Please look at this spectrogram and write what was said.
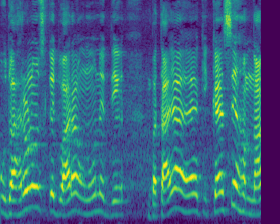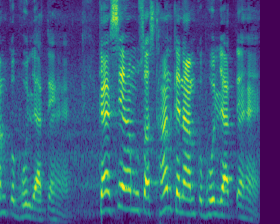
उदाहरणों के द्वारा उन्होंने बताया है कि कैसे हम नाम को भूल जाते हैं। कैसे हम उस स्थान के नाम को भूल जाते हैं।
